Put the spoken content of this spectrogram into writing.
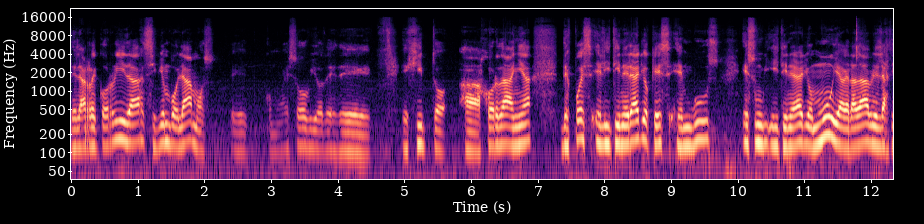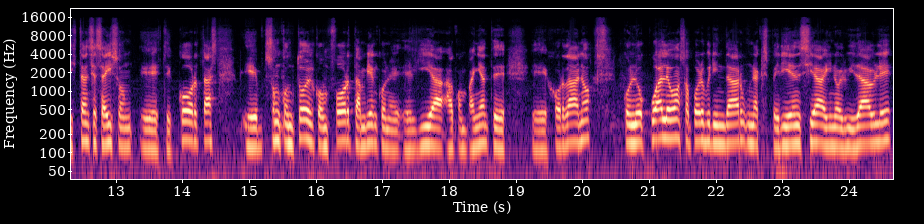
la recorrida, si bien volamos, eh, como es obvio, desde Egipto a Jordania. Después el itinerario que es en bus es un itinerario muy agradable, las distancias ahí son este, cortas, eh, son con todo el confort, también con el, guía acompañante eh, jordano, con lo cual le vamos a poder brindar una experiencia inolvidable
